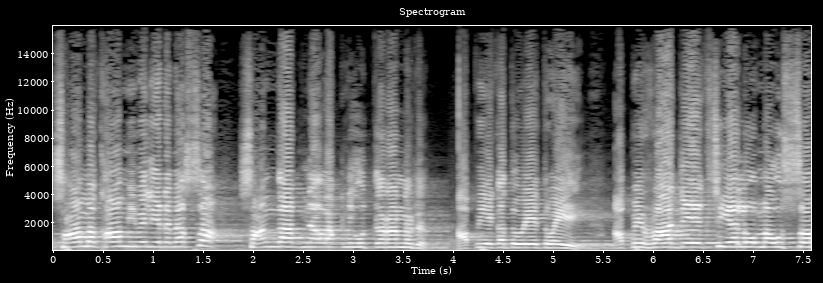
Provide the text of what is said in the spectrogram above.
සාමකාමී වෙලියට බැස්සා සංඝාඥාවක් නිකුත් කරන්නට. අපි එකතු වේතුවේ අපි රාජ්‍යයේ සියලුම උත්සව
